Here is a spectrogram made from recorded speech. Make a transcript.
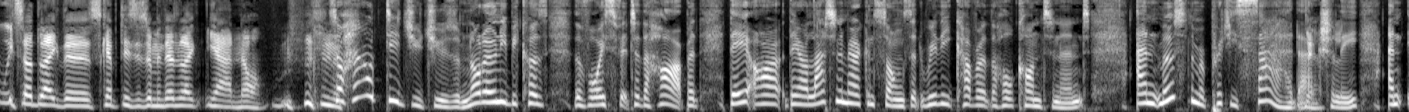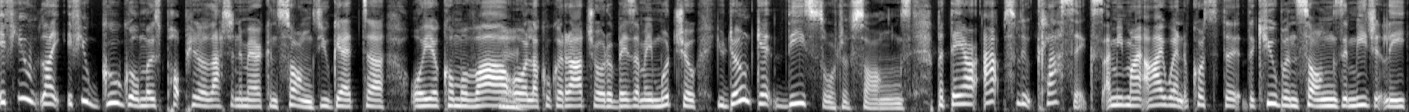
we sort like the skepticism and then like, yeah, no. so how did you choose them? Not only because the voice fit to the heart, but they are they are Latin American songs that really cover the whole continent, and most of them are pretty sad actually. And if you like, if you Google most popular Latin American songs, you get uh, Oye como va or La Cucaracha or Besame Mucho. You don't get these sort of songs, but they are absolute classics. I mean, my eye went, of course, to the the Cuban songs immediately,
